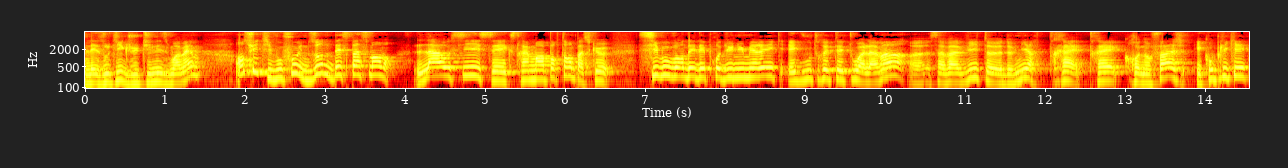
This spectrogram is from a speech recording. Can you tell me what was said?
les outils que j'utilise moi-même. Ensuite, il vous faut une zone d'espace membre. Là aussi, c'est extrêmement important parce que si vous vendez des produits numériques et que vous traitez tout à la main, euh, ça va vite euh, devenir très très chronophage et compliqué.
